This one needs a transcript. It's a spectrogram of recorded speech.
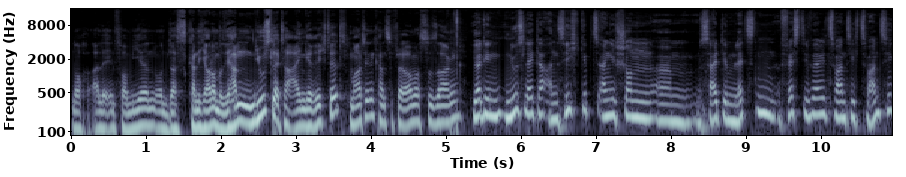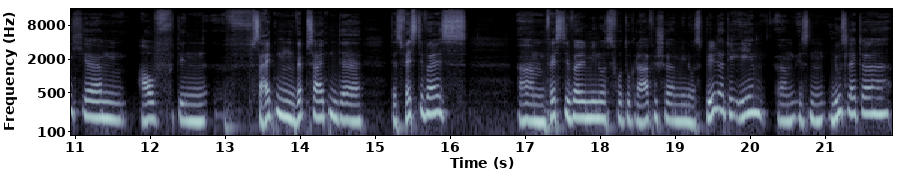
noch alle informieren und das kann ich auch noch mal. Wir haben einen Newsletter eingerichtet. Martin, kannst du vielleicht auch was zu sagen? Ja, den Newsletter an sich gibt es eigentlich schon ähm, seit dem letzten Festival 2020 ähm, auf den Seiten, Webseiten der, des Festivals. Ähm, Festival-fotografischer-bilder.de ähm, ist ein Newsletter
